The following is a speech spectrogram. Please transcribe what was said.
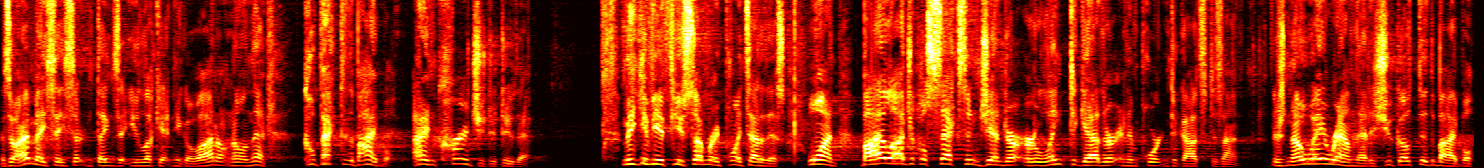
And so I may say certain things that you look at and you go, well, I don't know on that. Go back to the Bible. I encourage you to do that. Let me give you a few summary points out of this. One, biological sex and gender are linked together and important to God's design. There's no way around that. As you go through the Bible,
